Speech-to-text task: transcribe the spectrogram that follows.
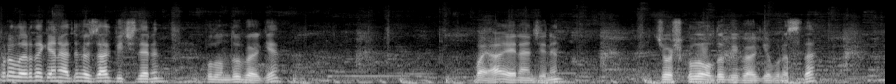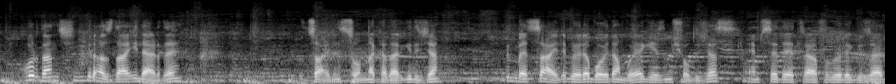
Buraları da genelde özel beachlerin bulunduğu bölge. Bayağı eğlencenin coşkulu olduğu bir bölge burası da. Buradan şimdi biraz daha ileride bu sahilin sonuna kadar gideceğim. Gümbet sahili böyle boydan boya gezmiş olacağız. Hem size de etrafı böyle güzel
